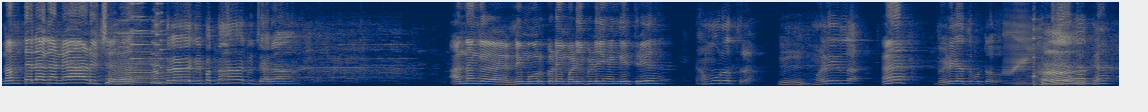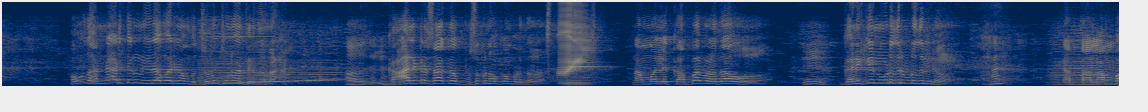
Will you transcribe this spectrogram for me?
ನಮ್ಮ ತಲೆಯಾಗ ಹನ್ನೆರಡು ವಿಚಾರ. ನಮ್ಮ ತಲೆಯಾಗ ಇಪ್ಪತ್ನಾಲ್ಕು ವಿಚಾರ. ಅಂದಂಗ ನಿಮ್ಮ ಊರ್ ಕಡೆ ಮಳಿ ಬಿಳಿ ಹೆಂಗೈತ್ರಿ? ನಮ್ಮೂರ ಹತ್ರ ಹ್ಮ್. ಮಳಿ ಇಲ್ಲ. ಆ? ಬೆಳಿ ಎದ್ದು ಬಿಟ್ಟದ. ಹೌದಾ? ಹೌದು ಹನ್ನೆರಡು ತಿಂಗಳು ನೀರಾವರಿ ನಮ್ದು. ಜುನು ಜುನು ಅಂತಿರ್ತದ. ಹೌದನ? ಕಾಲಿಟ್ರೆ ಸಾಕು ಪುಸುಕ್ ನೋಡ್ಕೊಂಡ್ಬಿಡ್ತದ ನಮ್ಮಲ್ಲಿ ಕಬ್ಬ ಬೆಳೆದಾವು. ಹ್ಮ್. ಗಣಕಿ ನೋಡಿದ್ರೆ ಬಿಡುದ್ರಿ ನೀವು. ಹ? ಎತ್ತ ಲಂಬ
